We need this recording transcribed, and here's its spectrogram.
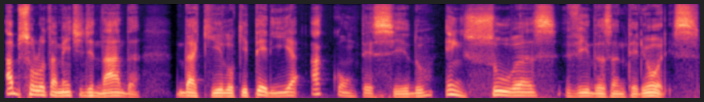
absolutamente de nada daquilo que teria acontecido em suas vidas anteriores.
